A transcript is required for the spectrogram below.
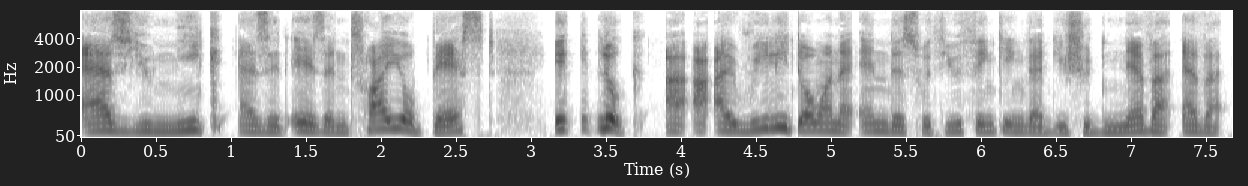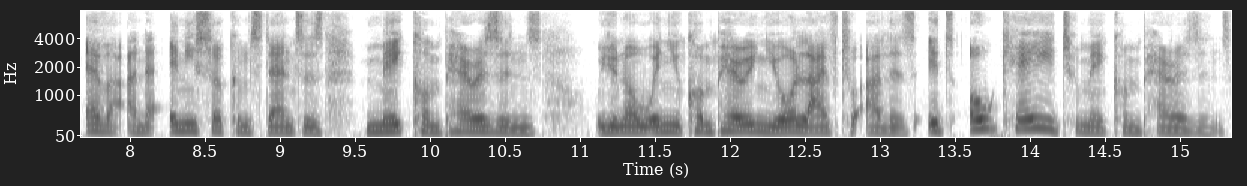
as unique as it is and try your best. It, it, look, I, I really don't want to end this with you thinking that you should never, ever, ever, under any circumstances, make comparisons you know, when you're comparing your life to others. It's okay to make comparisons,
